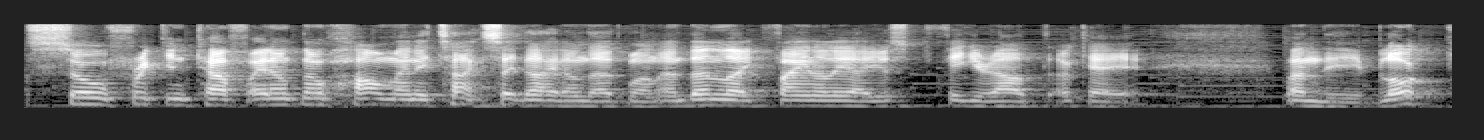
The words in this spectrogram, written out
so freaking tough. I don't know how many times I died on that one. And then like finally I just figured out, okay, when the block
